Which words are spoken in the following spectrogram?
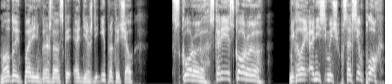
молодой парень в гражданской одежде, и прокричал «Скорую! Скорее скорую! Николай Анисимович совсем плох!»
